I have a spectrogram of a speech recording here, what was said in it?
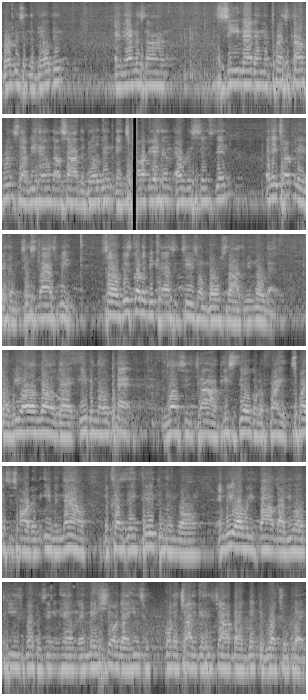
workers in the building, and Amazon seen that in the press conference that we held outside the building. They targeted him ever since then, and they terminated him just last week. So there's going to be casualties on both sides. We know that, but we all know that even though Pat lost his job, he's still going to fight twice as hard, and even now because they did do him wrong. And we already filed our ULPs representing him and made sure that he's going to try to get his job back with the retro pay.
